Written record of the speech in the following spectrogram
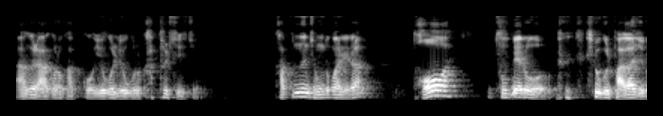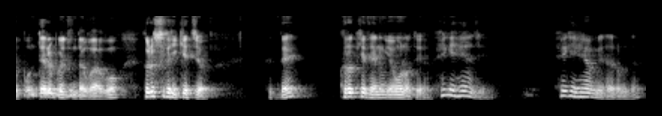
악을 악으로 갚고 욕을 욕으로 갚을 수 있죠. 갚는 정도가 아니라 더 두 배로 욕을 바가지로 본때를 보여준다고 하고 그럴 수가 있겠죠. 근데 그렇게 되는 경우는 어때요? 회개해야지. 회개해야 합니다, 여러분들.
